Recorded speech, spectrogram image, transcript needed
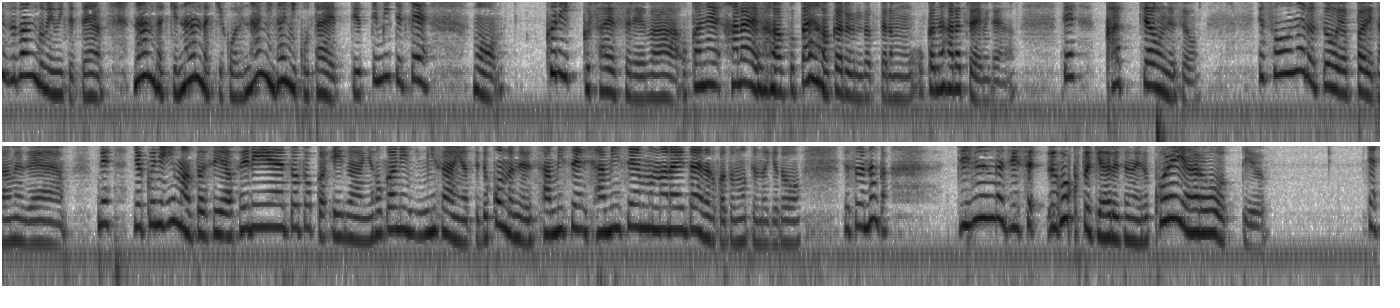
イズ番組見てて、なんだっけなんだっけこれ何何答え？って言って見てて、もう、クリックさえすれば、お金払えば答えわかるんだったらもうお金払っちゃえみたいな。で、買っちゃうんですよ。で、そうなるとやっぱりダメで、で、逆に今私アフィリエイトとか以外に他に2、3やってて、今度ね、三味線、三味線も習いたいなとかと思ってんだけど、で、それなんか、自分が実際動くときあるじゃないですか。これやろうっていう。で、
